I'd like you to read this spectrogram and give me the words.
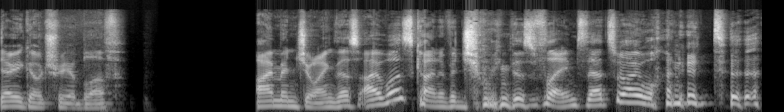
There you go, Tria Bluff. I'm enjoying this. I was kind of enjoying this flames. That's why I wanted to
